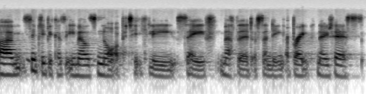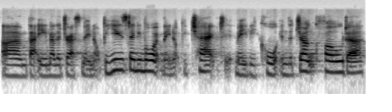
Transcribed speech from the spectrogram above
um, simply because email is not a particularly safe method of sending a break notice. Um, that email address may not be used anymore, it may not be checked, it may be caught in the junk folder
